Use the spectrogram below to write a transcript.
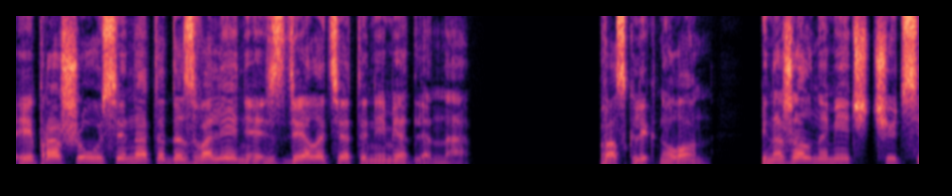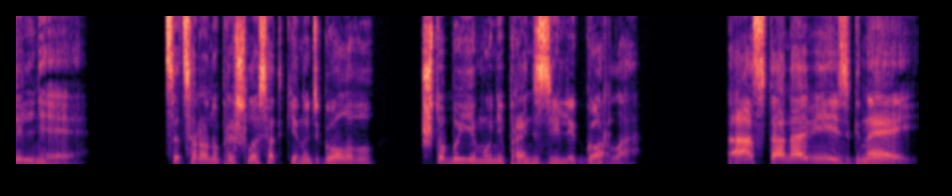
и прошу у Сената дозволения сделать это немедленно!» Воскликнул он и нажал на меч чуть сильнее. Цицерону пришлось откинуть голову, чтобы ему не пронзили горло. «Остановись, Гней!»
